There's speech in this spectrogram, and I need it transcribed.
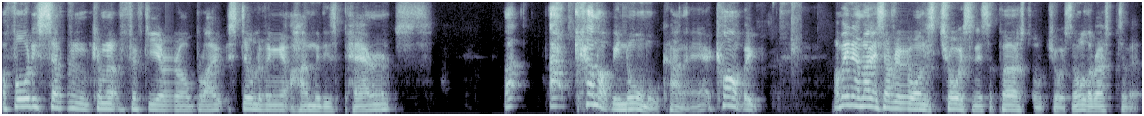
A forty-seven coming up fifty-year-old bloke still living at home with his parents. That that cannot be normal, can it? It can't be. I mean, I know it's everyone's choice and it's a personal choice and all the rest of it,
